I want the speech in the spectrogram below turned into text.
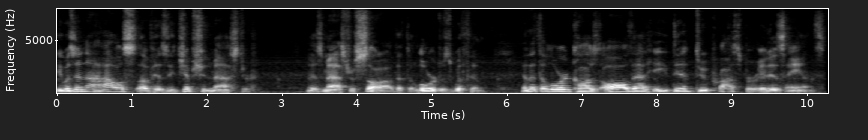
He was in the house of his Egyptian master, and his master saw that the Lord was with him, and that the Lord caused all that he did to prosper in his hands.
